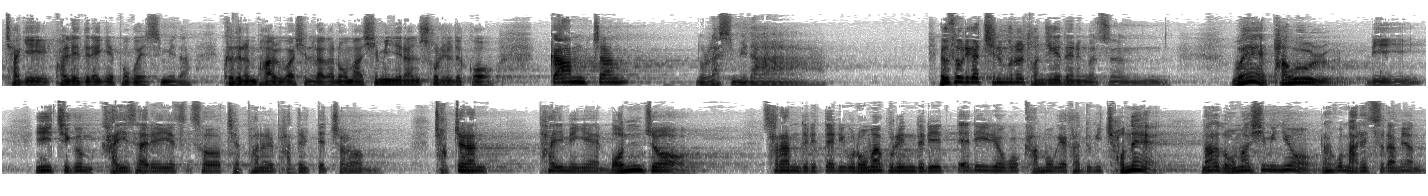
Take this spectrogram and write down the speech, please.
자기 관리들에게 보고했습니다. 그들은 바울과 신라가 로마 시민이라는 소리를 듣고 깜짝 놀랐습니다. 여기서 우리가 질문을 던지게 되는 것은 왜 바울이 이 지금 가이사레에서 재판을 받을 때처럼 적절한 타이밍에 먼저 사람들이 때리고 로마 군인들이 때리려고 감옥에 가두기 전에 나 로마 시민이요 라고 말했으라면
